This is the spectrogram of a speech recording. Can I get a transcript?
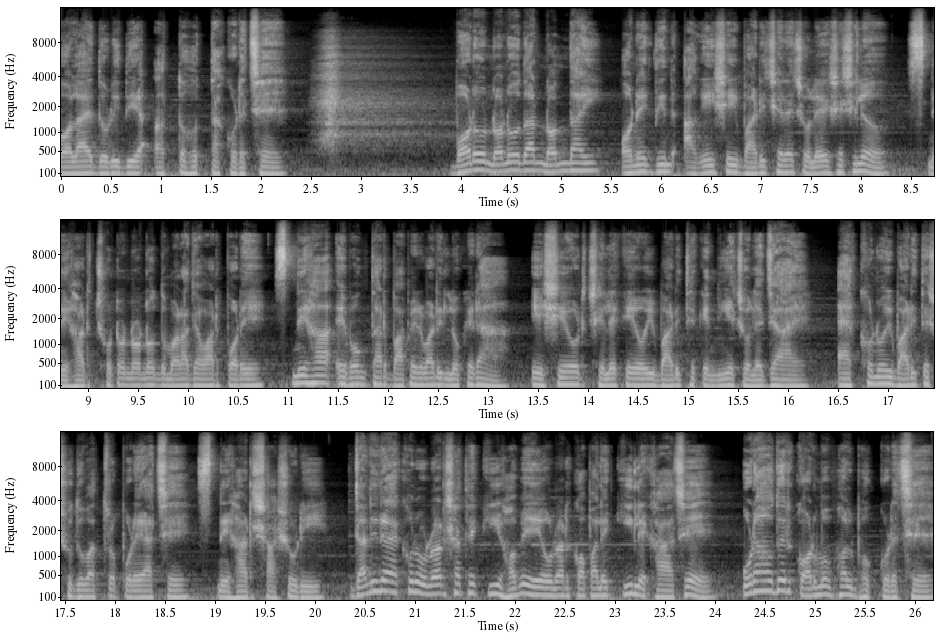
গলায় দড়ি দিয়ে আত্মহত্যা করেছে। বড় ননদ আর নন্দাই অনেকদিন আগেই সেই বাড়ি ছেড়ে চলে এসেছিল। স্নেহার ছোট ননদ মারা যাওয়ার পরে স্নেহা এবং তার বাপের বাড়ির লোকেরা এসে ওর ছেলেকে ওই বাড়ি থেকে নিয়ে চলে যায়। এখন ওই বাড়িতে শুধুমাত্র পড়ে আছে স্নেহার শাশুড়ি। জানি না এখন ওনার সাথে কি হবে, ওনার কপালে কি লেখা আছে। ওরা ওদের কর্মফল ভোগ করেছে।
